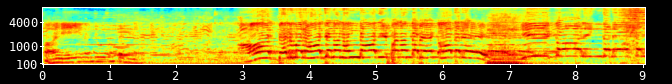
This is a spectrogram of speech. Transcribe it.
ತಾನೇ ನಂದು. ಆ ಧರ್ಮರಾಜನ ನಂದಾದೀಪ ನಂದಬೇಕಾದರೆ ಈ ಕಾಳಿಂಗನೇ ಕೈ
